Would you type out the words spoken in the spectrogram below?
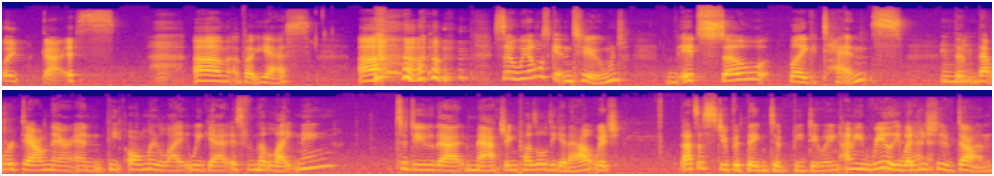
like, guys. um, but yes. Uh, so we almost get entombed. It's so like tense that, mm-hmm. that we're down there, and the only light we get is from the lightning to do that matching puzzle to get out, which that's a stupid thing to be doing. I mean, really, what he should have done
